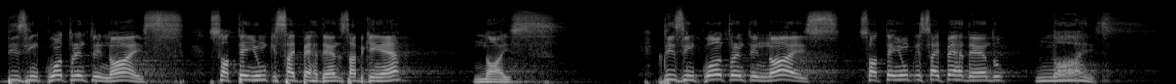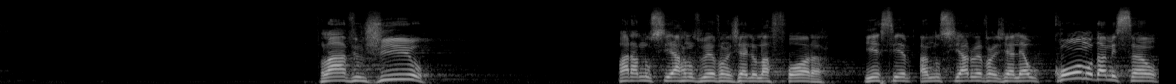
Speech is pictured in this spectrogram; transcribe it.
desencontro entre nós, só tem um que sai perdendo, sabe quem é? Nós. Desencontro entre nós, só tem um que sai perdendo, nós. Flávio Gil, para anunciarmos o Evangelho lá fora, e esse anunciar o Evangelho é o como da missão,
